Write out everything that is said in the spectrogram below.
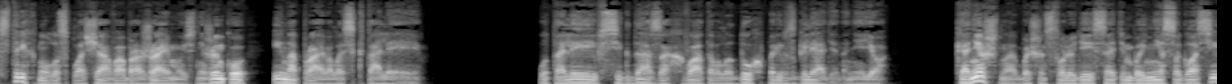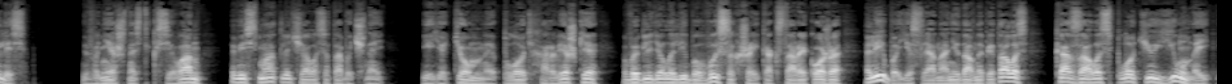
стряхнула с плаща воображаемую снежинку и направилась к Талее. У Талеи всегда захватывало дух при взгляде на нее — Конечно, большинство людей с этим бы не согласились. Внешность Ксиван весьма отличалась от обычной. Ее темная плоть хорвешки выглядела либо высохшей, как старая кожа, либо, если она недавно питалась, казалась плотью юной,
